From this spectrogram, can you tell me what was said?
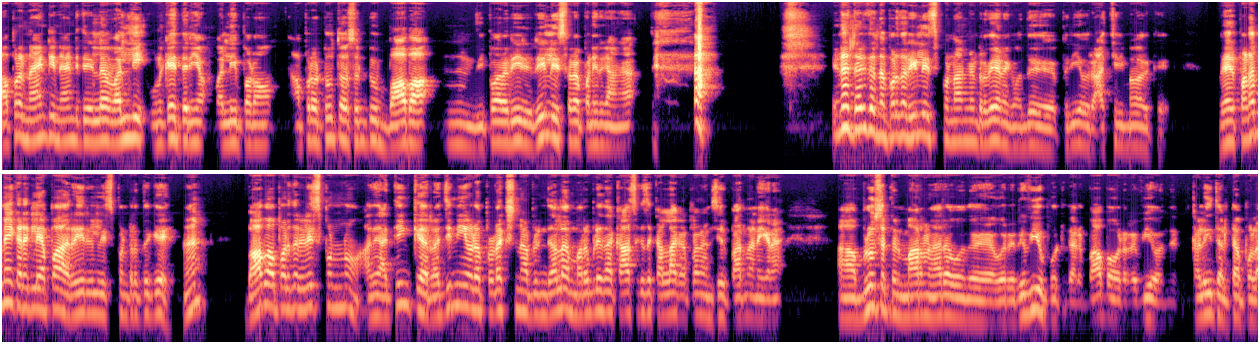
அப்புறம் நைன்டீன் நைன்டி த்ரீல வள்ளி. உங்களுக்கே தெரியும். வள்ளி படம். அப்புறம் 2002 பாபா. ம். இப்போ ரீ ரீலீஸ் வேற பண்ணியிருக்காங்க. என்ன தெரியுது அந்த படத்தை ரீலீஸ் பண்ணாங்கன்றதே எனக்கு வந்து பெரிய ஒரு ஆச்சரியமாக இருக்குது வேற படமே கிடைக்கலையாப்பா ரீ ரிலீஸ் பண்றதுக்கு? பாபா படத்தை ரிலீஸ் பண்ணணும். அது ஐ திங்க் ரஜினியோட ப்ரொடக்ஷன் அப்படின்றதால மறுபடியும் தான் காசு காசு கல்லா கட்டலாம் நினைச்சிருப்பாருன்னு நினைக்கிறேன் ப்ளூ சட்டன் மாறன் வேற ஒரு ஒரு ரிவ்யூ போட்டிருக்காரு. பாபாவோட ரிவ்யூ வந்து. கழுவி தட்டா போல.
